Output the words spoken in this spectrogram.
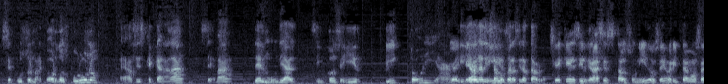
se puso el marcador 2 por 1 Así es que Canadá se va del Mundial sin conseguir victoria. Y ya analizamos ahora sí la tabla. Sí, hay que decir gracias a Estados Unidos. ¿eh? Ahorita vamos a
